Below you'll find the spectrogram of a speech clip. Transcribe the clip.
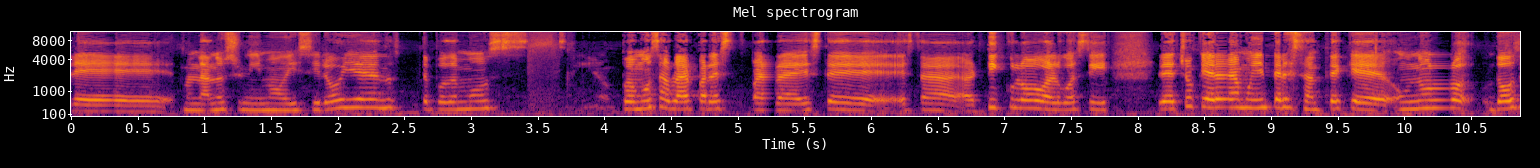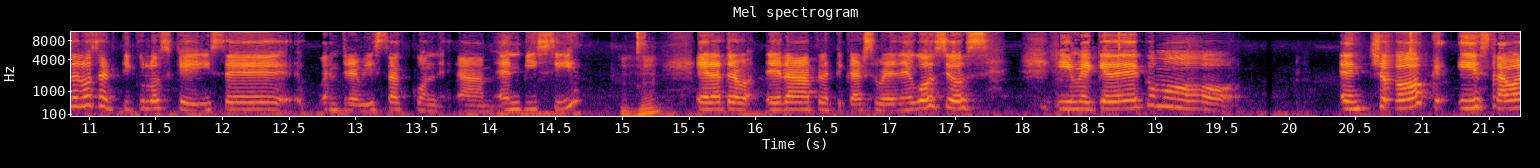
de mandarnos un email y decir, oye, te podemos podemos hablar para este, para este, este artículo o algo así. De hecho, que era muy interesante que uno, dos de los artículos que hice entrevista con um, NBC era, era platicar sobre negocios y me quedé como en shock y estaba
